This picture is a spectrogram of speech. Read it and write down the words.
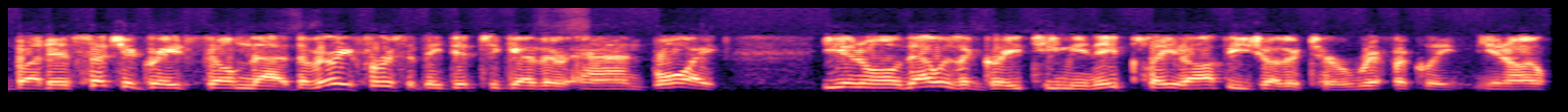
But it's such a great film that the very first that they did together, and boy, you know that was a great team. and they played off each other terrifically. You know,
